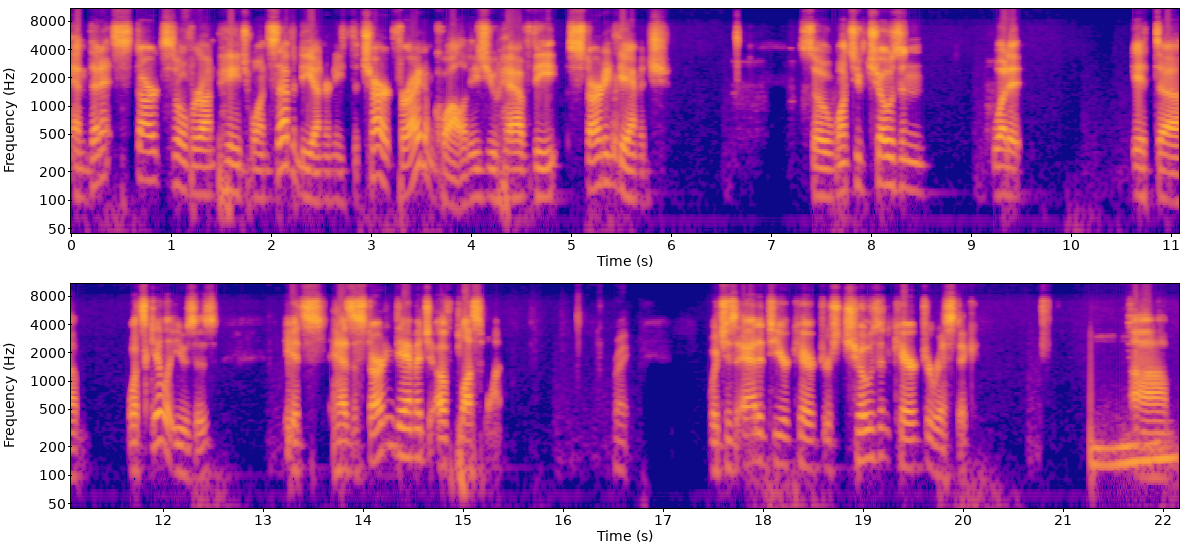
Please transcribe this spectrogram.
And then it starts over on page 170 underneath the chart for item qualities. You have the starting damage. So once you've chosen what it it uh, what skill it uses, it's has a starting damage of plus one. Right. Which is added to your character's chosen characteristic. Um,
